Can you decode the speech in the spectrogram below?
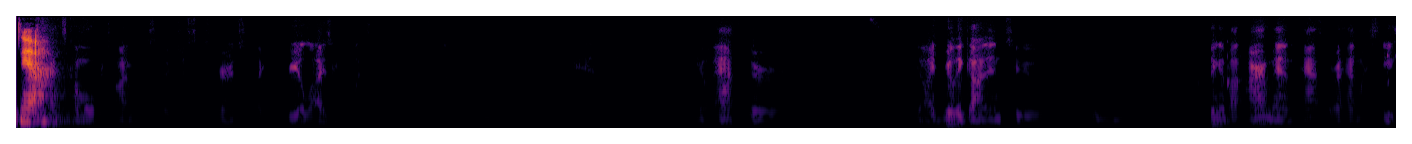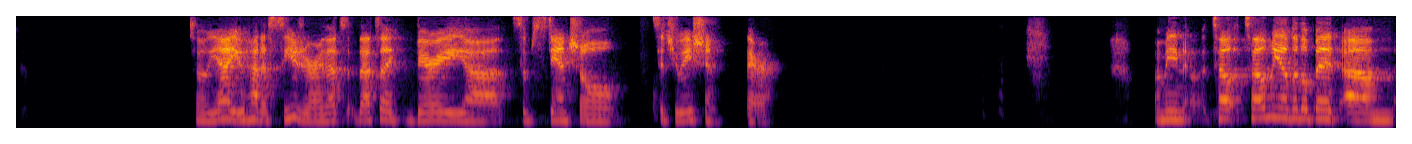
Yeah. That's come over time, just the, just experience of like realizing what's important, what's not important, and um, you know, after you know, I really got into doing, you know, thinking about Ironman after I had my seizure. So yeah you had a seizure that's that's a very uh, substantial situation there I mean, tell tell me a little bit. Um,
